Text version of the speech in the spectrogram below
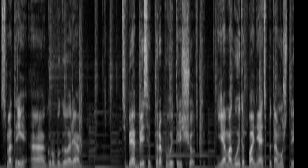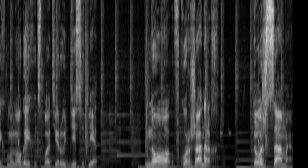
Смотри, э, грубо говоря, тебя бесят трэповые трещотки. Я могу это понять, потому что их много, их эксплуатируют 10 лет. Но в кор-жанрах то же самое.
